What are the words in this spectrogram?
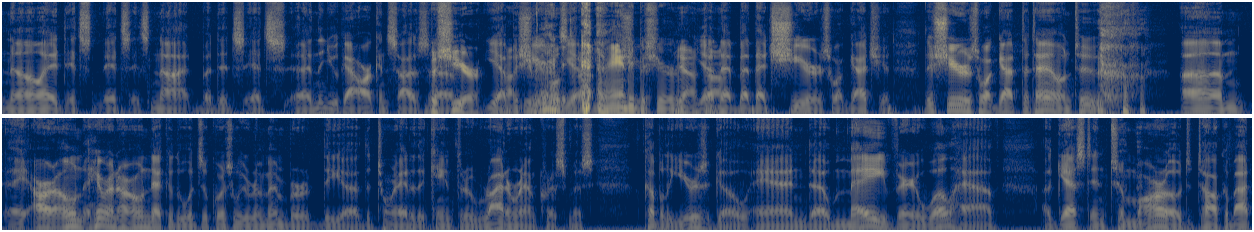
No, it, it's it's it's not. But it's it's uh, and then you got Arkansas's uh, Beshear. Yeah, Not even Beshear. Yeah, that. yeah, Andy Beshear. Yeah, Yeah, duh. that but that shear's what got you. The shear's what got the town too. um, our own here in our own neck of the woods, of course, we remember the uh, the tornado that came through right around Christmas a couple of years ago, and uh, may very well have a guest in tomorrow to talk about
